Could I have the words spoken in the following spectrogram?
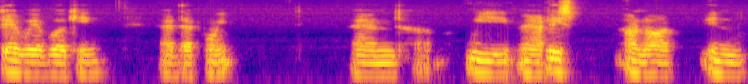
their way of working at that point. And uh, we at least are not in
